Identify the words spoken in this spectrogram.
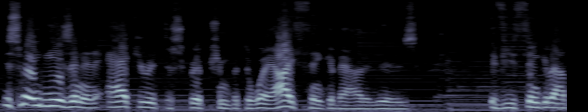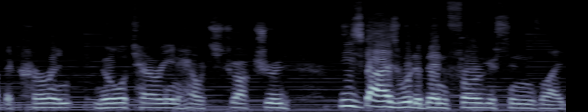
This maybe isn't an accurate description, but the way I think about it is, if you think about the current military and how it's structured, these guys would have been Ferguson's like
